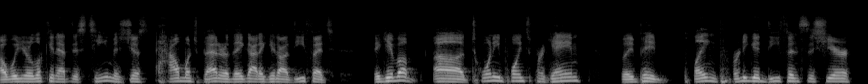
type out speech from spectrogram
uh, when you're looking at this team is just how much better they got to get on defense. They give up uh, 20 points per game. they've been playing pretty good defense this year.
